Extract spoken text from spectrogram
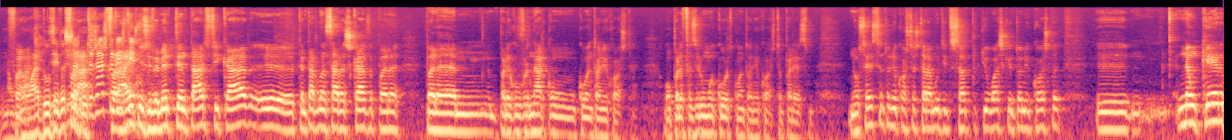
Não, Fará. não há dúvidas Fará. sobre isso. já Fará, inclusivamente, tentar ficar, eh, tentar lançar a escada para, para, hum, para governar com, com António Costa. Ou para fazer um acordo com António Costa, parece-me. Não sei se António Costa estará muito interessado, porque eu acho que António Costa eh, não quer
